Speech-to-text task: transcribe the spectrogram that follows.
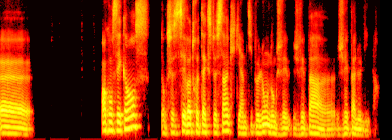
Euh, en conséquence, donc c'est votre texte 5 qui est un petit peu long, donc je ne vais, pas, euh, vais pas le lire.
